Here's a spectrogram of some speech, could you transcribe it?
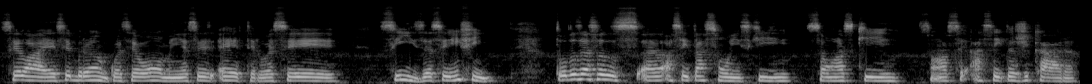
Sei lá, é ser branco, é ser homem, é ser hétero, é ser cis, é ser, enfim. Todas essas ah, aceitações que são as que são ace- aceitas de cara.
